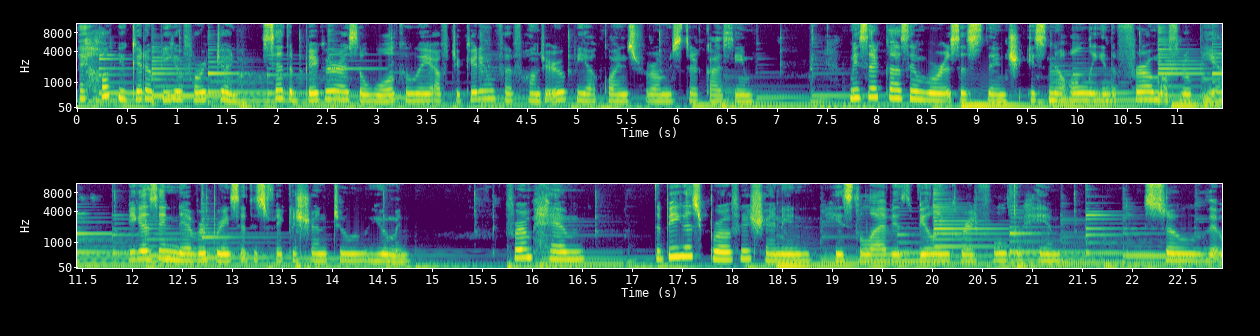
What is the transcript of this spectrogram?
I hope you get a bigger fortune, said the beggar as he walked away after getting 500 rupiah coins from Mr. Kazim. Mr. Qasim's assistance is not only in the form of rupiah, because it never brings satisfaction to human. From him, the biggest profession in his life is being grateful to him, so that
